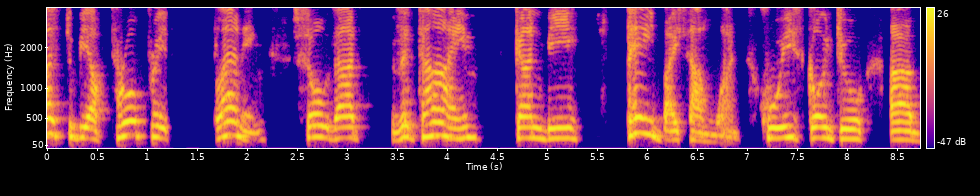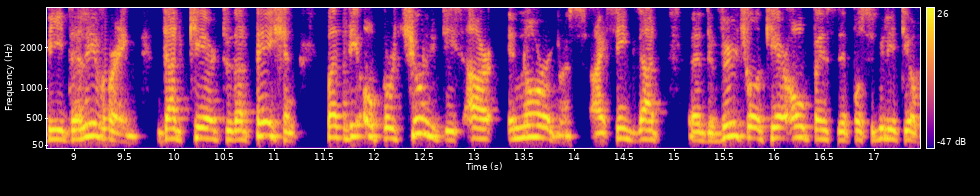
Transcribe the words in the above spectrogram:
has to be appropriate planning so that the time can be paid by someone who is going to uh, be delivering that care to that patient. But the opportunities are enormous. I think that uh, the virtual care opens the possibility of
